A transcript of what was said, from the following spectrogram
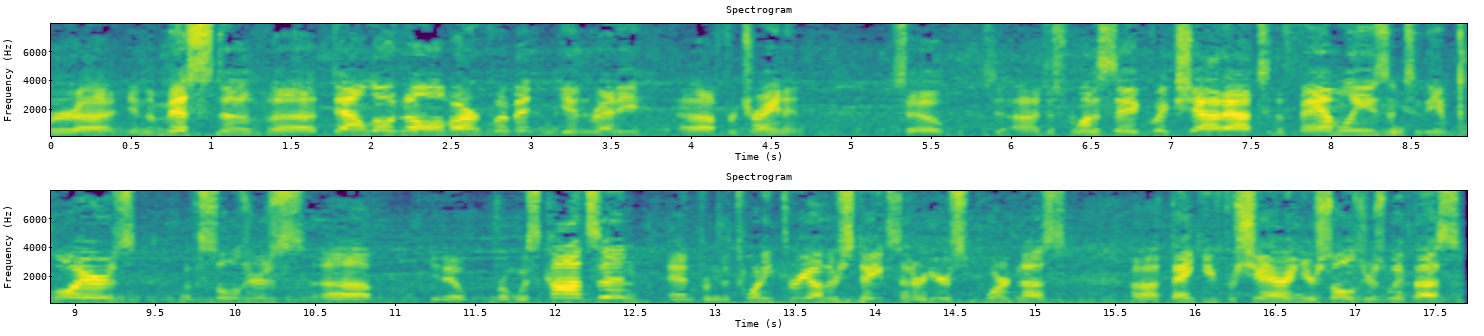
we're uh, in the midst of uh, downloading all of our equipment and getting ready uh, for training. So I just want to say a quick shout out to the families and to the employers of soldiers uh, you know, from Wisconsin and from the 23 other states that are here supporting us. Uh, thank you for sharing your soldiers with us.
